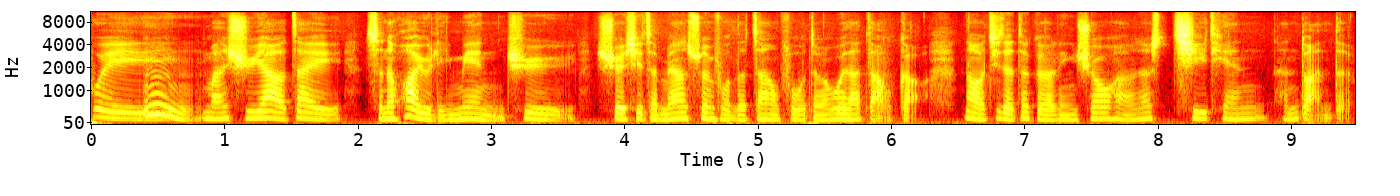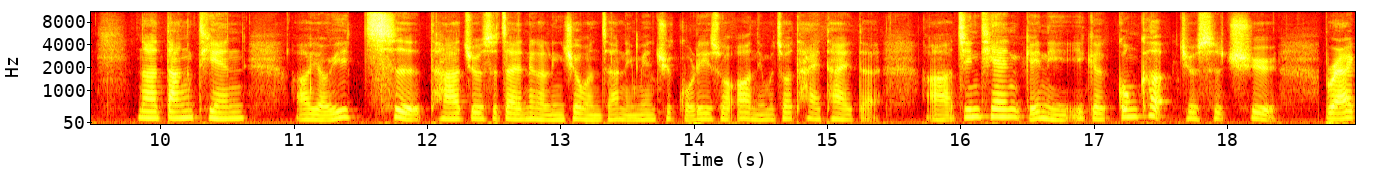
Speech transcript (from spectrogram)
会嗯蛮需要在神的话语里面去学习怎么样顺服我的丈夫，怎么为他祷告。那我记得这个灵修好像是七天，很短的。那当天呃有一次，他就是在那个灵修文章里面去鼓励说：“哦，你们做太太的啊、今天给你一个功课，就是去 brag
